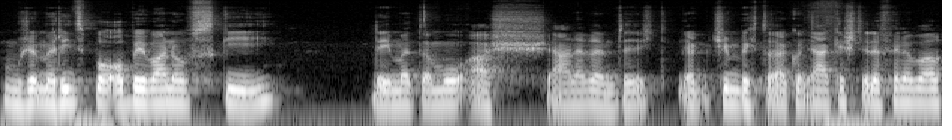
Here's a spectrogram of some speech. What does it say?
můžeme říct po Obivanovský, dejme tomu až, já nevím, teď, jak, čím bych to jako nějak ještě definoval,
